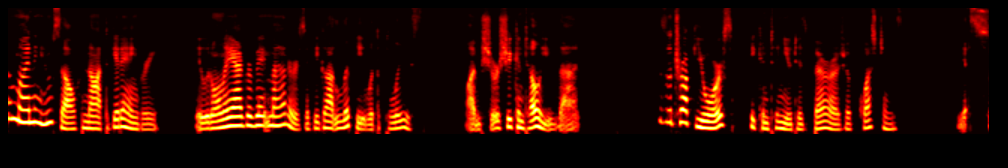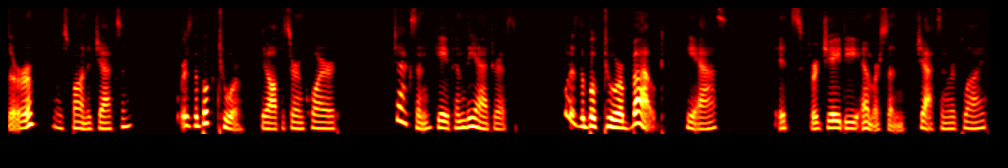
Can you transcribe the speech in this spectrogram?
reminding himself not to get angry. It would only aggravate matters if he got lippy with the police. I'm sure she can tell you that. Is the truck yours? He continued his barrage of questions. Yes, sir, responded Jackson. Where's the book tour? the officer inquired. Jackson gave him the address. What is the book tour about? he asked. It's for J.D. Emerson, Jackson replied.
